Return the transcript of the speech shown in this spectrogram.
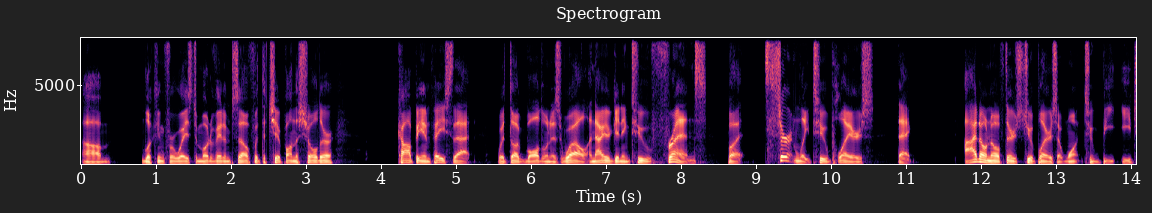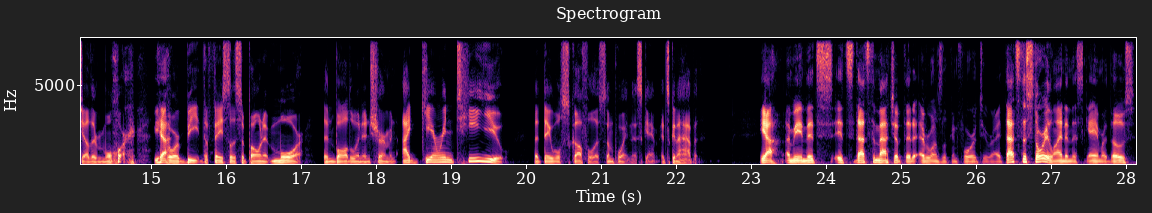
um, looking for ways to motivate himself with the chip on the shoulder, copy and paste that with Doug Baldwin as well. And now you're getting two friends, but certainly two players that I don't know if there's two players that want to beat each other more Yeah. or beat the faceless opponent more than Baldwin and Sherman. I guarantee you that they will scuffle at some point in this game. It's going to happen. Yeah, I mean it's it's that's the matchup that everyone's looking forward to, right? That's the storyline in this game. Are those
